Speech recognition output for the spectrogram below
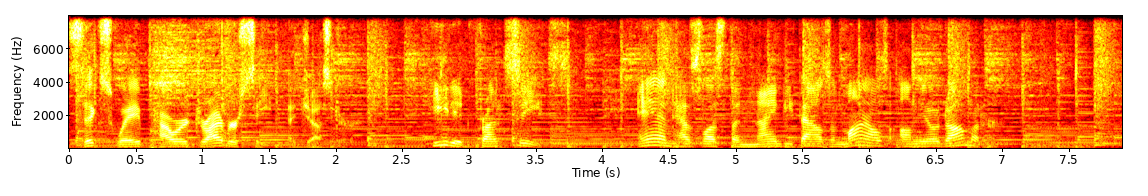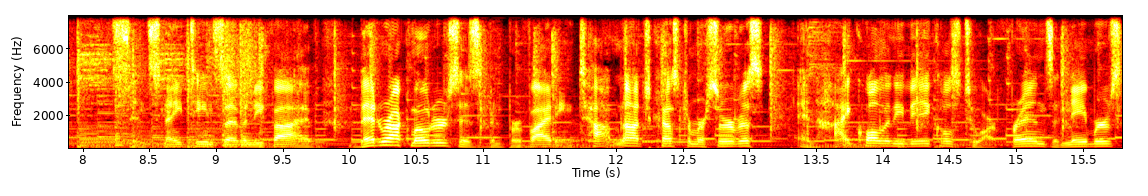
six way power driver seat adjuster, heated front seats, and has less than 90,000 miles on the odometer. Since 1975, Bedrock Motors has been providing top notch customer service and high quality vehicles to our friends and neighbors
